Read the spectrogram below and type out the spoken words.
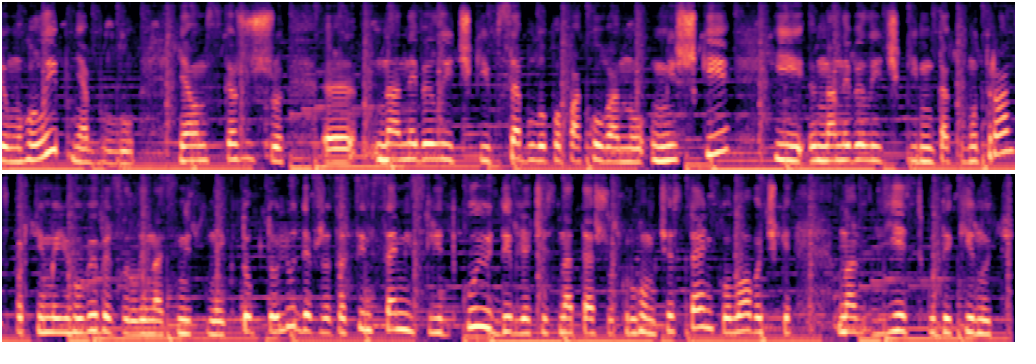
7 липня було. Я вам скажу, що е, на невеличкій все було попаковано у мішки, і на невеличкому такому транспорті ми його вивезли на смітник. Тобто люди вже за цим самі слідкують, дивлячись на те, що кругом чистенько, лавочки, є куди кинуть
